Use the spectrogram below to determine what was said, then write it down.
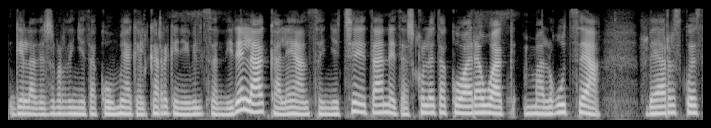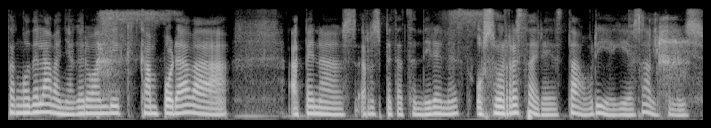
gela desberdinetako umeak elkarrekin ibiltzen direla, kalean zein etxeetan eta eskoletako arauak malgutzea beharrezko izango dela, baina gero handik kanpora ba apenas errespetatzen direnez, oso erreza ere ez da hori egia esan, Felix.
